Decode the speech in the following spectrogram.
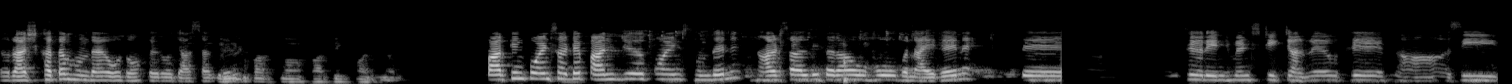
ਰਸ਼ ਖਤਮ ਹੁੰਦਾ ਹੈ ਉਦੋਂ ਫਿਰ ਉਹ ਜਾ ਸਕਦੇ ਨੇ। ਪਾਰਕਿੰਗ ਪੁਆਇੰਟ ਬਣਾਏ ਪਾਰਕਿੰਗ ਪੁਆਇੰਟ ਸਾਡੇ 5 ਪੁਆਇੰਟਸ ਹੁੰਦੇ ਨੇ। ਹਰ ਸਾਲ ਦੀ ਤਰ੍ਹਾਂ ਉਹ ਬਣਾਏ ਗਏ ਨੇ। ਤੇ ਉੱਥੇ ਅਰੇਂਜਮੈਂਟਸ ਠੀਕ ਚੱਲ ਰਹੇ ਉੱਥੇ ਅਸੀਂ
